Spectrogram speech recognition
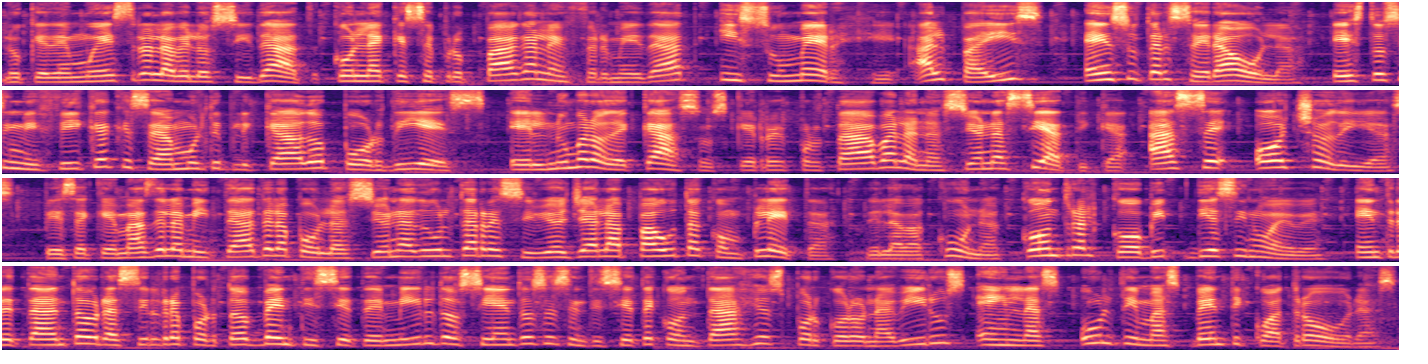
lo que demuestra la velocidad con la que se propaga la enfermedad y sumerge al país en su tercera ola. Esto significa que se ha multiplicado por 10 el número de casos que reportaba la nación asiática hace 8 días, pese a que más de la mitad de la población adulta recibió ya la pauta completa de la vacuna contra el COVID-19. Entre tanto, Brasil reportó 27.267 contagios por coronavirus en las últimas 24 horas,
